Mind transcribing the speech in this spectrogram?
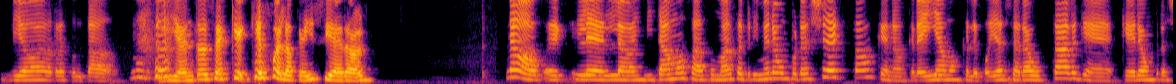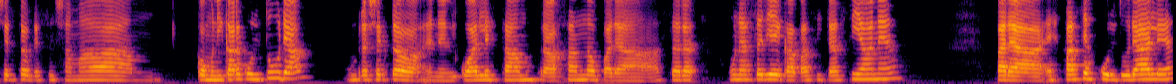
dio resultado. y entonces, ¿qué, qué fue lo que hicieron? No, eh, le, lo invitamos a sumarse primero a un proyecto que no creíamos que le podía llegar a gustar, que, era un proyecto que se llamaba mm, Comunicar Cultura, un proyecto en el cual estábamos trabajando para hacer una serie de capacitaciones para espacios culturales,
